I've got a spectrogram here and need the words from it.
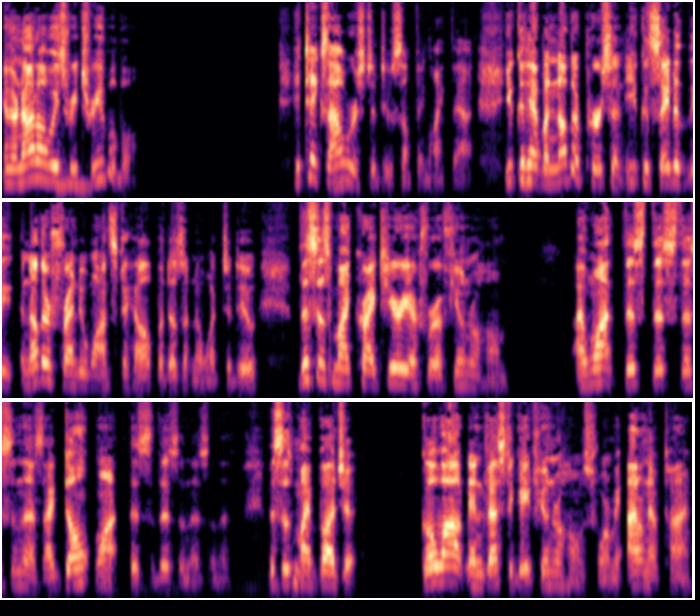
And they're not always mm-hmm. retrievable. It takes hours to do something like that. You could have another person, you could say to the another friend who wants to help but doesn't know what to do, this is my criteria for a funeral home. I want this, this, this, and this. I don't want this, this, and this, and this. This is my budget. Go out and investigate funeral homes for me. I don't have time.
